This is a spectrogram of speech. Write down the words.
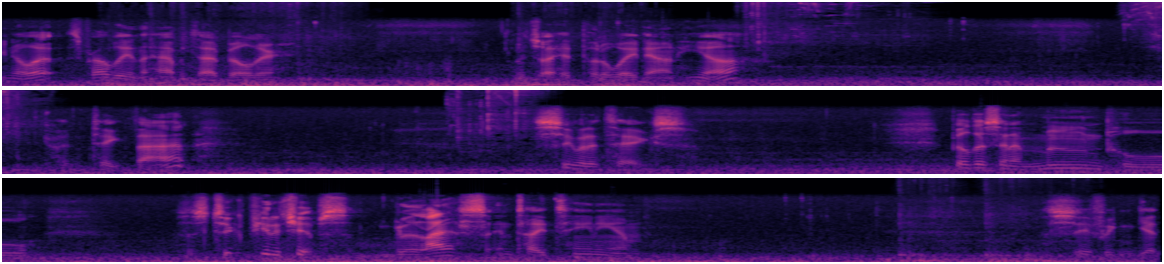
You know what? It's probably in the habitat builder. Which I had put away down here. Go ahead and take that. See what it takes. Build this in a moon pool. This is two computer chips, glass and titanium. Let's see if we can get,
